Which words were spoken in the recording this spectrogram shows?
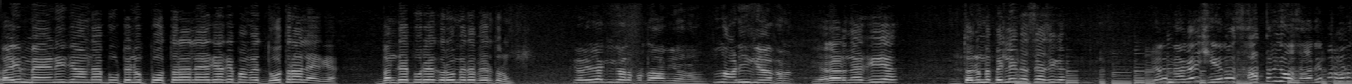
ਬਈ ਮੈਂ ਨਹੀਂ ਜਾਣਦਾ ਬੂਟੇ ਨੂੰ ਪੋਤਰਾ ਲੈ ਗਿਆ ਕਿ ਭਾਵੇਂ ਦੋਤਰਾ ਲੈ ਗਿਆ। ਬੰਦੇ ਪੂਰੇ ਕਰੋ ਮੈਂ ਤਾਂ ਫੇਰ ਤੁਰੂੰ। ਕਿਹੜੇ ਕੀ ਗੱਲ ਪ੍ਰਤਾਪ ਯਾਰ? ਤੂੰ ਤਾਂ ਅੜੀ ਗਿਆ ਫਿਰ। ਯਾਰ ਅੜਨਾ ਕੀ ਆ? ਤੈਨੂੰ ਮੈਂ ਪਹਿਲਾਂ ਹੀ ਦੱਸਿਆ ਸੀਗਾ। ਯਾਰ ਮੈਂ ਕਹਿੰਦਾ ਸ਼ੇਰ ਸੱਤ ਵੀ ਹੋ ਸਕਦੇ ਪਰ ਹੁਣ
